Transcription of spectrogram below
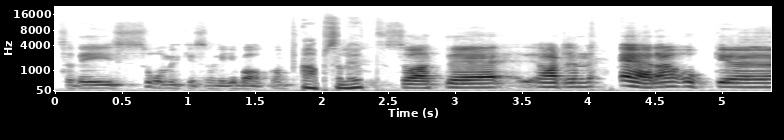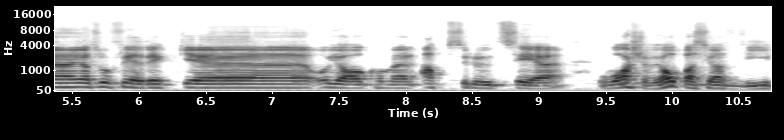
Så det är ju så mycket som ligger bakom. Absolut. Så att eh, det har varit en ära och eh, jag tror Fredrik eh, och jag kommer absolut se Wash. Vi hoppas ju att vi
